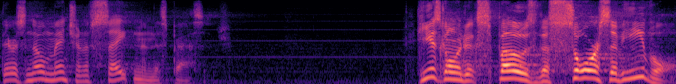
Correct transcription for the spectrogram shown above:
There is no mention of Satan in this passage. He is going to expose the source of evil.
